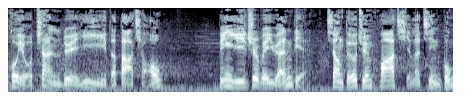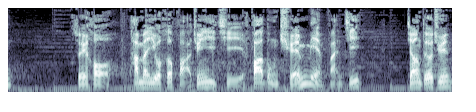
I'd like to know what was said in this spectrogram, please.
颇有战略意义的大桥，并以之为原点向德军发起了进攻。随后，他们又和法军一起发动全面反击，将德军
